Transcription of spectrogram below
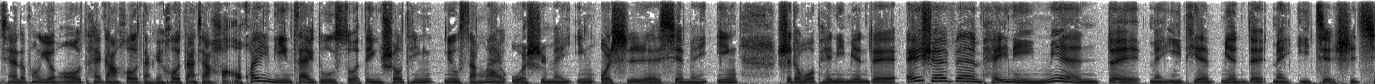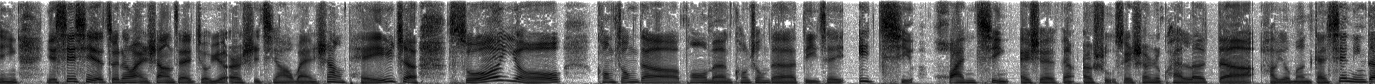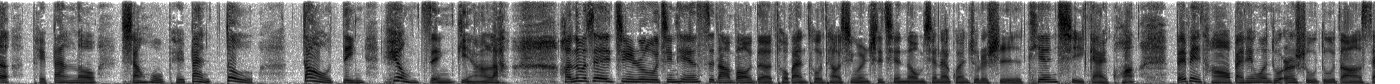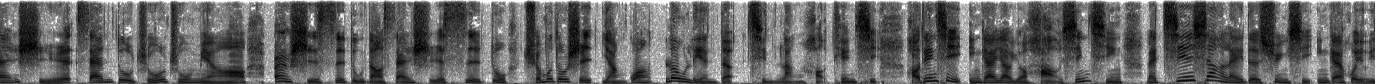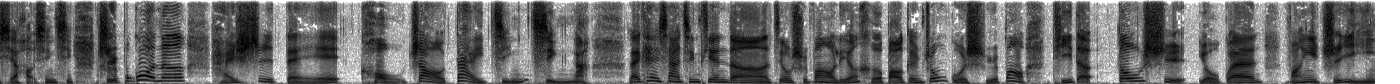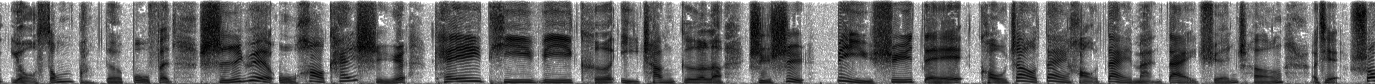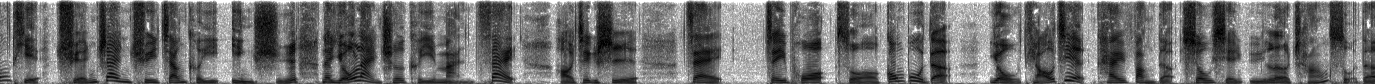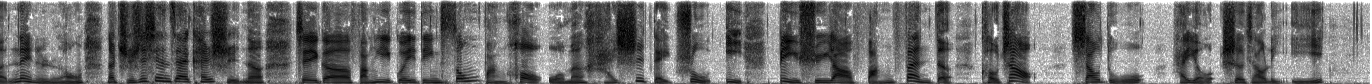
亲爱的朋友，台港后打开后，大家好，欢迎您再度锁定收听 News Online，我是美英，我是谢美英。是的，我陪你面对 HFM，陪你面对每一天，面对每一件事情。也谢谢昨天晚上在九月二十七号晚上陪着所有空中的朋友们，空中的 DJ 一起欢庆 HFM 二十五岁生日快乐的好友们，感谢您的陪伴喽，相互陪伴到底用怎讲啦？好，那么在进入今天四大报的头版头条新闻之前呢，我们先来关注的是天气概况。北北桃白天温度二十五度到三十三度，竹竹苗二十四度到三十四度，全部都是阳光露脸的晴朗好天气。好天气应该要有好心情，来接下来的讯息应该会有一些好心情，只不过呢，还是得。口罩戴紧紧啊！来看一下今天的《自由时报》、《联合报》跟《中国时报》提的都是有关防疫指引有松绑的部分。十月五号开始，KTV 可以唱歌了，只是。必须得口罩戴好、戴满、戴全程，而且双铁全站区将可以饮食，那游览车可以满载。好，这个是在这一波所公布的有条件开放的休闲娱乐场所的内容。那只是现在开始呢，这个防疫规定松绑后，我们还是得注意，必须要防范的口罩。消毒，还有社交礼仪，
